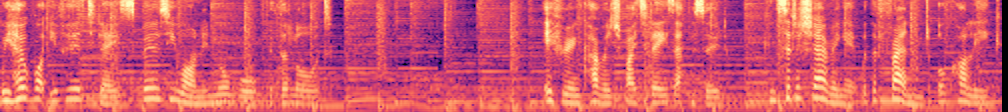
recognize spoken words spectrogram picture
We hope what you've heard today spurs you on in your walk with the Lord. If you're encouraged by today's episode, consider sharing it with a friend or colleague,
